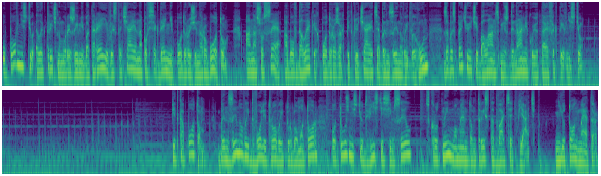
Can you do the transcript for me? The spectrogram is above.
У повністю електричному режимі батареї вистачає на повсякденні подорожі на роботу, а на шосе або в далеких подорожах підключається бензиновий двигун, забезпечуючи баланс між динамікою та ефективністю. Під капотом бензиновий дволітровий турбомотор потужністю 207 сил з крутним моментом 325 ньютон-метр,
